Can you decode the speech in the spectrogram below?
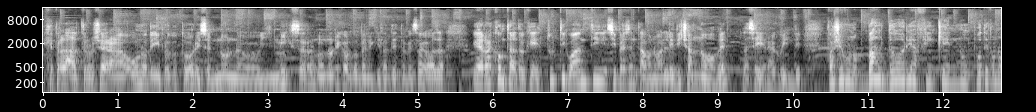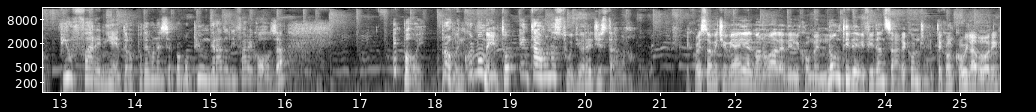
che tra l'altro c'era uno dei produttori, se non il mixer, non, non, ricordo bene chi l'ha detta questa cosa, e ha raccontato che tutti quanti si presentavano alle 19, la sera quindi, facevano baldoria finché non potevano più fare niente, non potevano essere proprio più in grado di fare cosa, e poi, proprio in quel momento, entravano studio e registravano. E questo, amici miei, è il manuale del come non ti devi fidanzare con gente con cui lavori.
